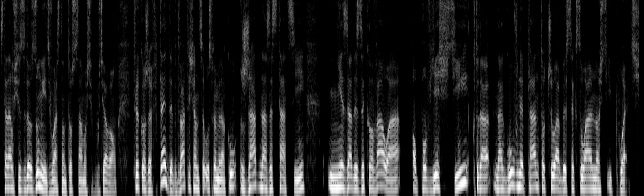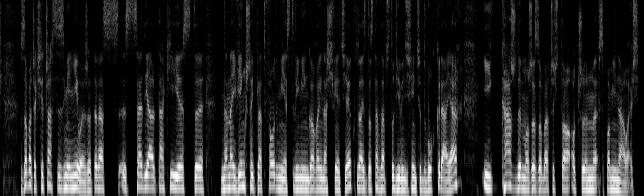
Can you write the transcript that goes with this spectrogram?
starał się zrozumieć własną tożsamość płciową. Tylko, że wtedy, w 2008 roku, żadna ze stacji nie zaryzykowała opowieści, która na główny plan toczyłaby seksualność i płeć. Zobacz, jak się czasy zmieniły, że teraz serial taki jest y, na największej platformie streamingowej na świecie, która jest dostępna w 192 krajach i każdy może zobaczyć to, o czym wspominałeś.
